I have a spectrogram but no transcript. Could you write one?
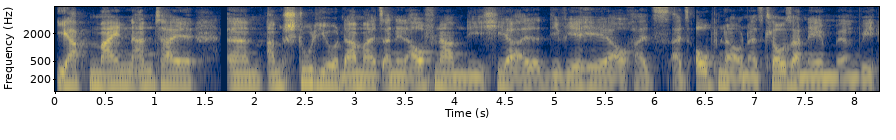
ihr habt meinen Anteil ähm, am Studio damals an den Aufnahmen, die ich hier, die wir hier auch als, als Opener und als Closer nehmen, irgendwie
